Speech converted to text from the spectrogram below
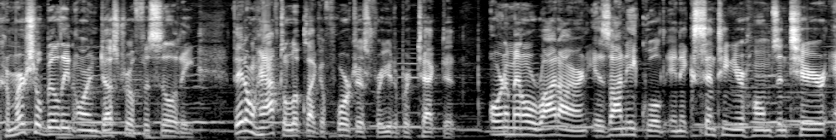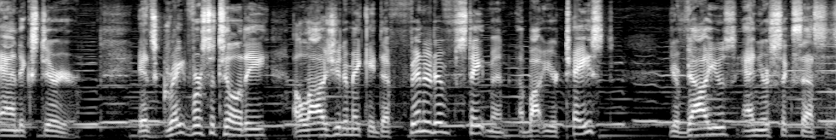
commercial building, or industrial facility. They don't have to look like a fortress for you to protect it. Ornamental wrought iron is unequaled in accenting your home's interior and exterior. Its great versatility allows you to make a definitive statement about your taste, your values, and your successes.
